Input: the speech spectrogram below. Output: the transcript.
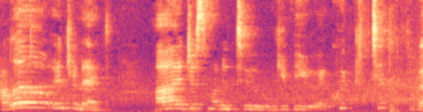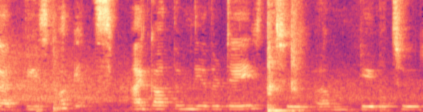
Hello, Internet! I just wanted to give you a quick tip about these buckets. I got them the other day to um, be able to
